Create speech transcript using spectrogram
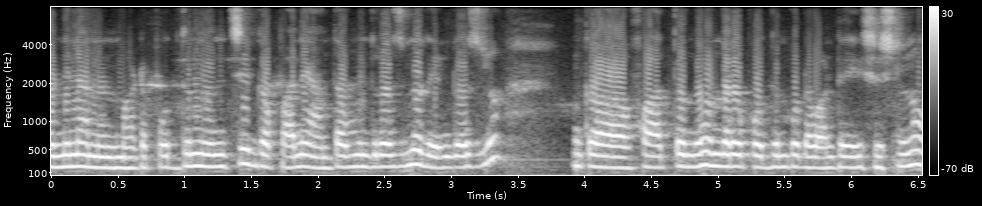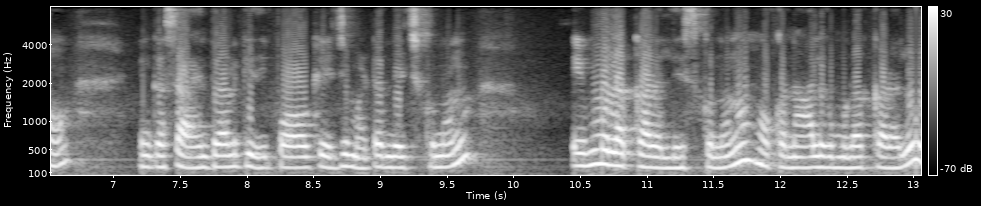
వండినాను అనమాట పొద్దున్న నుంచి ఇంకా పని అంత ముందు రోజులు రెండు రోజులు ఇంకా ఫా తొందర తొందరగా పొద్దున్న పూట వంట చేసేసినాను. ఇంకా సాయంత్రానికి ఇది పావు కేజీ మటన్ తెచ్చుకున్నాను. ఈ ములక్కాడలు తీసుకున్నాను ఒక నాలుగు ములక్కాడలు.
